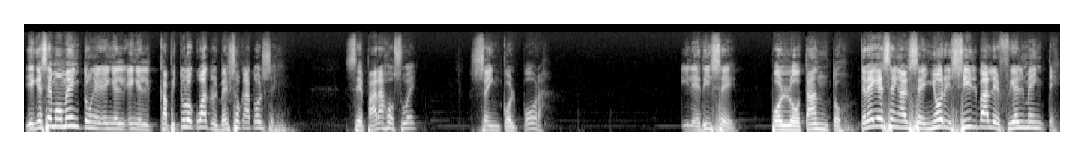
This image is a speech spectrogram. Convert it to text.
Y en ese momento, en el, capítulo 4, el verso 14, se para Josué, se incorpora y le dice, por lo tanto, tréguesen al Señor y sírvale fielmente.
